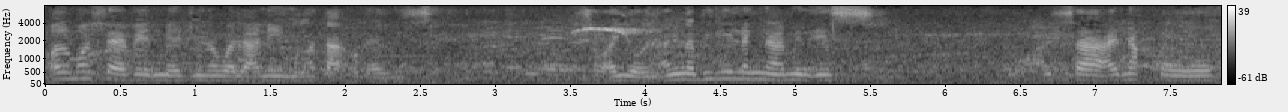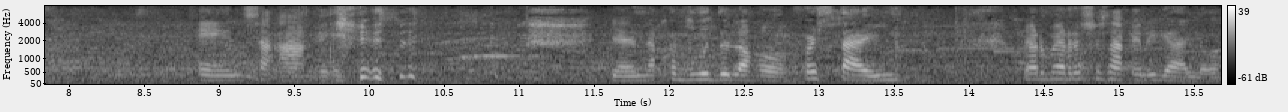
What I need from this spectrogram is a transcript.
Almost 7. Medyo nawala na yung mga tao, guys. So, ayun. Ang nabili lang namin is sa anak ko and sa akin. Yan, nakabudol ako. First time. Pero meron siya sa akin regalo.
